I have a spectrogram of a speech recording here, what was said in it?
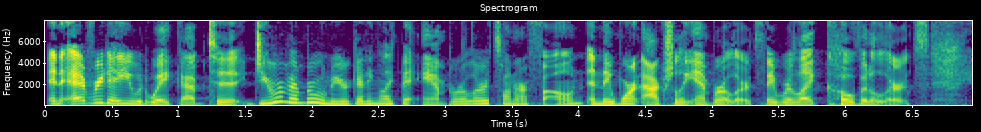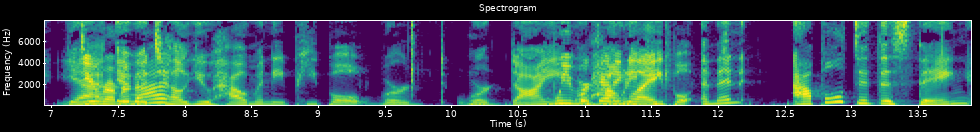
and every day you would wake up to do you remember when we were getting like the Amber alerts on our phone? And they weren't actually Amber alerts, they were like COVID alerts. Yeah, do you remember it that? would tell you how many people were were dying. We were or how getting, many like- people, and then Apple did this thing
